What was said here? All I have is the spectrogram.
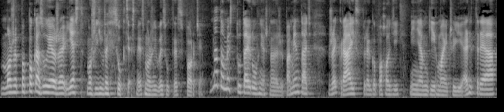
może pokazuje, że jest możliwy sukces, jest możliwy sukces w sporcie. Natomiast tutaj również należy pamiętać, że kraj, z którego pochodzi Biniam Girmay, czyli Erytrea,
